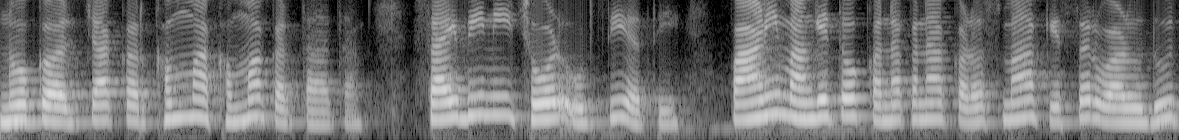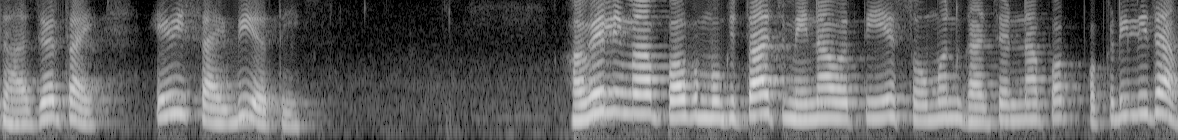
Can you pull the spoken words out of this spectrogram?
નોકર ચાકર ખમ્મા ખમ્મા કરતા હતા. સાહેબીની છોડ ઉડતી હતી. પાણી માંગે તો કનકના કળશમાં કેસરવાળું દૂધ હાજર થાય એવી સાહેબી હતી. હવેલીમાં પગ મૂકતા જ મેનાવતીએ સોમન ઘાંચણના પગ પકડી લીધા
